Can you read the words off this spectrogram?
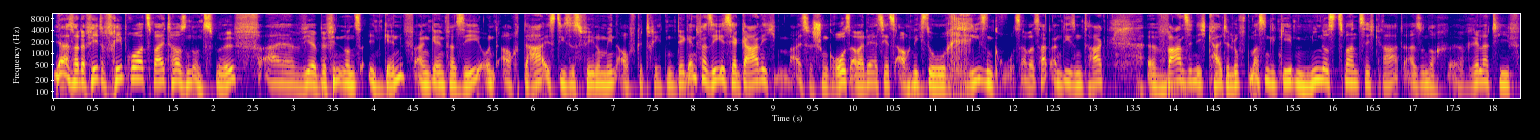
Ja, es war der 4. Februar 2012. Äh, wir befinden uns in Genf, am Genfer See, und auch da ist dieses Phänomen aufgetreten. Der Genfer See ist ja gar nicht, also schon groß, aber der ist jetzt auch nicht so riesengroß. Aber es hat an diesem Tag äh, wahnsinnig kalte Luftmassen gegeben, minus 20 Grad, also noch äh, relativ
